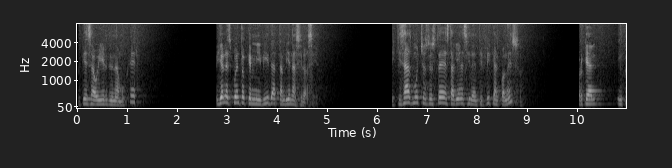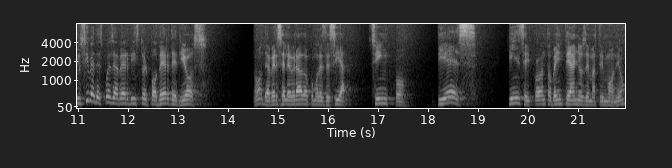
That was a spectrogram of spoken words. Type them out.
empieza a huir de una mujer. Y yo les cuento que mi vida también ha sido así. Y quizás muchos de ustedes también se identifican con eso. Porque inclusive después de haber visto el poder de Dios, de haber celebrado, como les decía, 5, 10, 15 y pronto 20 años de matrimonio,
